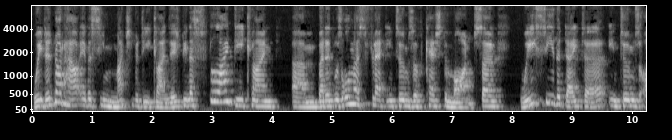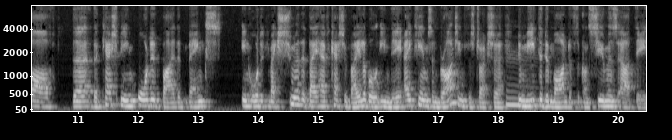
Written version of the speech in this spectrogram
We did not, however, see much of a decline. There's been a slight decline. Um, but it was almost flat in terms of cash demand. So we see the data in terms of the, the cash being ordered by the banks in order to make sure that they have cash available in their ATMs and branch infrastructure mm. to meet the demand of the consumers out there.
